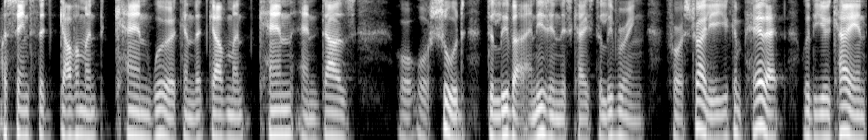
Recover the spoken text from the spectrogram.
a sense that government can work and that government can and does or, or should deliver and is in this case delivering for Australia. You compare that with the UK and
